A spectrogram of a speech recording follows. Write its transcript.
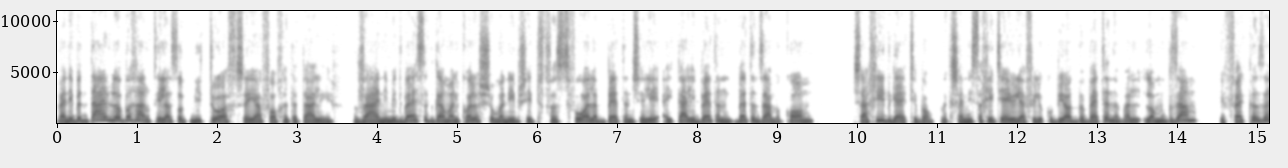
ואני בינתיים לא בחרתי לעשות ניתוח שיהפוך את התהליך. ואני מתבאסת גם על כל השומנים שהתווספו על הבטן שלי. הייתה לי בטן, בטן זה המקום שהכי התגאיתי בו, וכשאני שחיתי היו לי אפילו קוביות בבטן, אבל לא מוגזם, יפה כזה.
